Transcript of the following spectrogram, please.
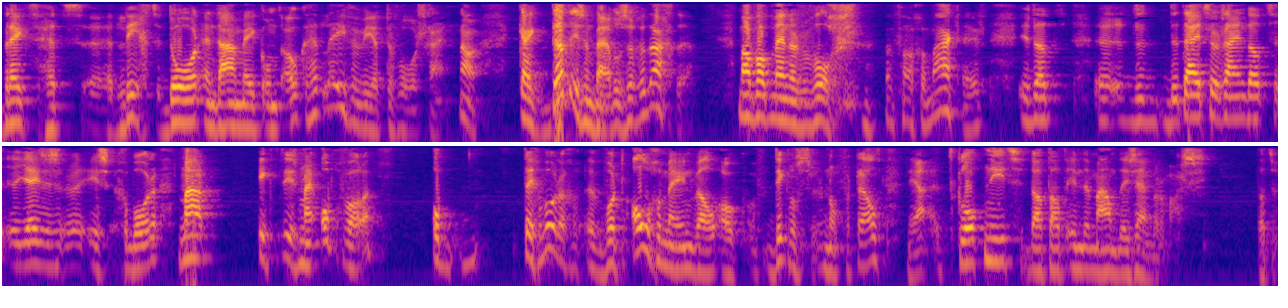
breekt het, uh, het licht door. En daarmee komt ook het leven weer tevoorschijn. Nou, kijk, dat is een bijbelse gedachte. Maar wat men er vervolgens van gemaakt heeft, is dat uh, de, de tijd zou zijn dat Jezus is geboren. Maar ik, het is mij opgevallen op, tegenwoordig wordt algemeen wel ook dikwijls nog verteld. Nou ja, het klopt niet dat dat in de maand december was. Dat,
